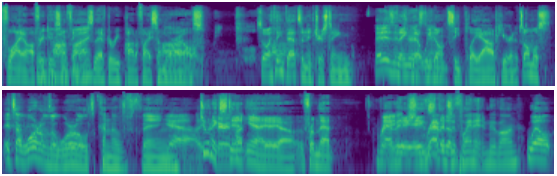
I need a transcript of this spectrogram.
fly off and do something else. They have to repodify somewhere else. So I think that's an interesting That is thing that we don't see play out here, and it's almost It's a War of the Worlds kind of thing. Yeah, to an extent, much- yeah, yeah, yeah. From that ravage, Instead ravage of- the planet and move on. Well,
